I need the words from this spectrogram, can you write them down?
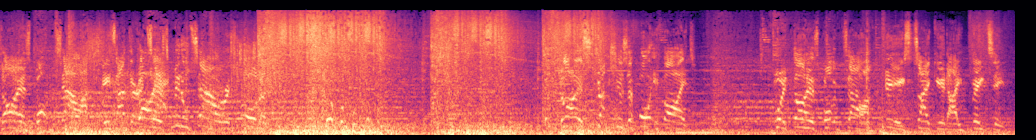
Dire's bottom tower is under attack. Dire's middle tower is fallen. Dire's structures are fortified. Boy, Dire's bottom tower is taking a beating.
